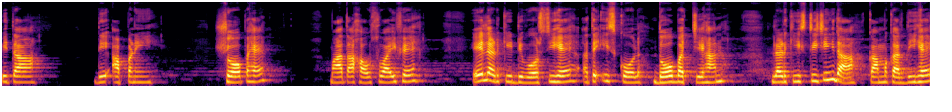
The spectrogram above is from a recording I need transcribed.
ਪਿਤਾ ਦੀ ਆਪਣੀ ਸ਼ੌਪ ਹੈ, ਮਾਤਾ ਹਾਊਸਵਾਈਫ ਹੈ, ਇਹ ਲੜਕੀ ਡਿਵੋਰਸੀ ਹੈ ਅਤੇ ਇਸ ਕੋਲ ਦੋ ਬੱਚੇ ਹਨ। ਲੜਕੀ ਸਟਿਚਿੰਗ ਦਾ ਕੰਮ ਕਰਦੀ ਹੈ।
